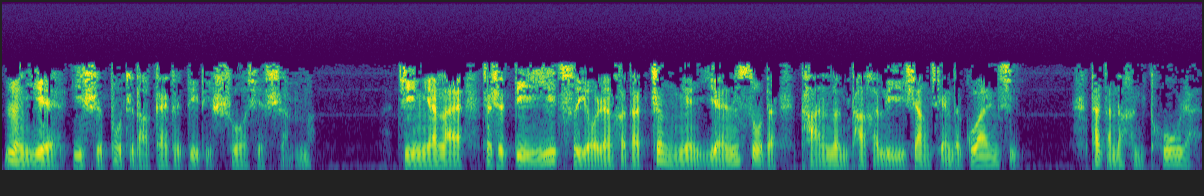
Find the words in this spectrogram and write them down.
润叶一时不知道该对弟弟说些什么。几年来，这是第一次有人和他正面严肃的谈论他和李向前的关系。他感到很突然，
